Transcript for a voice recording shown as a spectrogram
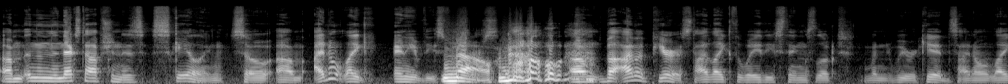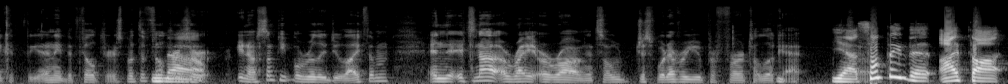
Um, and then the next option is scaling. So um, I don't like any of these. No, no. Um, but I'm a purist. I like the way these things looked when we were kids. I don't like the, any of the filters, but the filters No. are, you know, some people really do like them, and it's not a right or wrong. It's all just whatever you prefer to look at. Yeah, something that I thought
